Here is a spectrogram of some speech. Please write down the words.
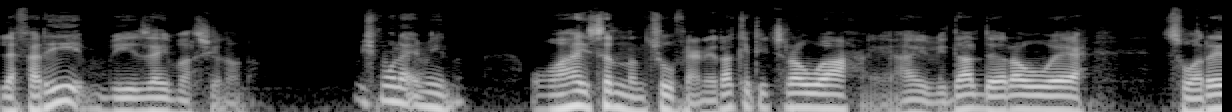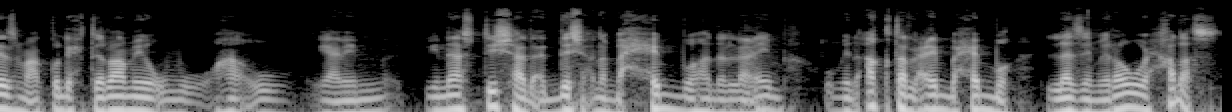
لفريق زي برشلونة. مش ملائمين. وهي صرنا نشوف يعني راكيتيتش روح هاي فيدال يروح سواريز مع كل احترامي ويعني في ناس تشهد قديش أنا بحبه هذا اللعيب ومن أكتر لعيب بحبه لازم يروح خلص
